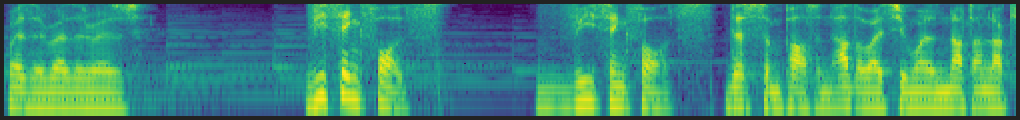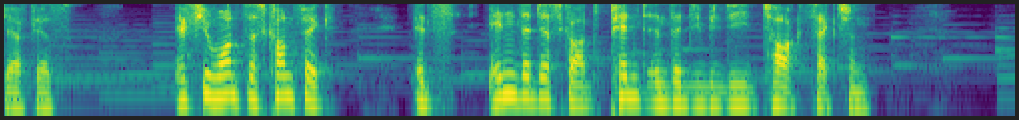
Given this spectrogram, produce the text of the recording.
Where is it? Where is it? Where is it? VSync false. VSync false. This is important. Otherwise, you will not unlock your FPS. If you want this config, it's in the Discord, pinned in the DBD talk section.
